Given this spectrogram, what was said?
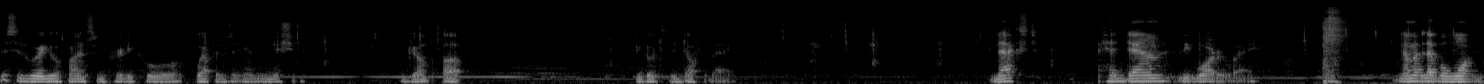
This is where you'll find some pretty cool weapons and ammunition. Jump up and go to the duffel bag. Next, head down the waterway. Now I'm at level 1.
